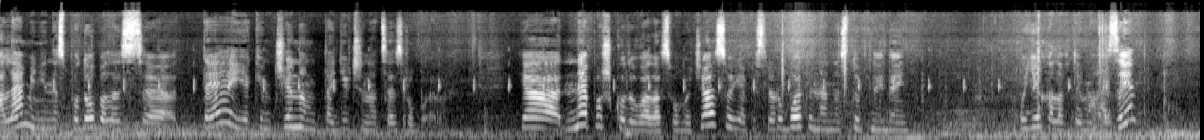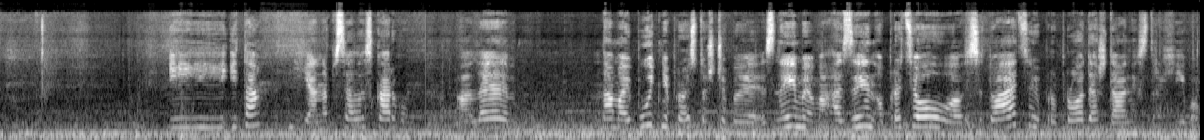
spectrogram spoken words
Але мені не сподобалось е, те, яким чином та дівчина це зробила. Я не пошкодувала свого часу. Я після роботи на наступний день поїхала в той магазин. І, і та, я написала скаргу. Але на майбутнє, просто щоб з ними магазин опрацьовував ситуацію про продаж даних страхівок.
